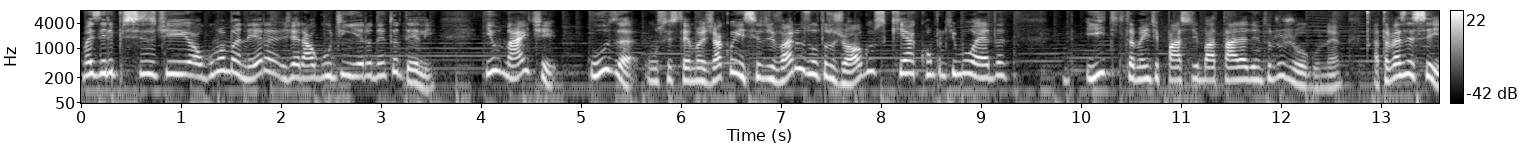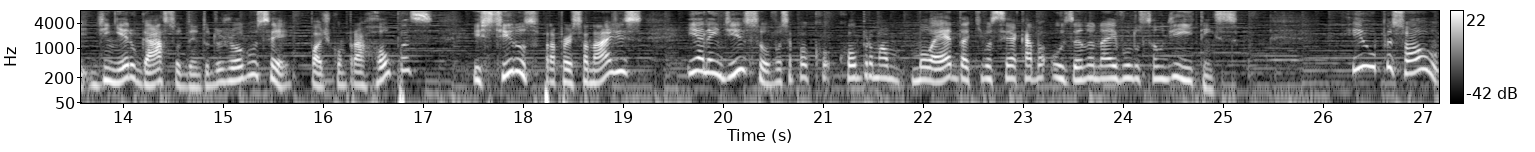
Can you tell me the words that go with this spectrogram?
mas ele precisa de alguma maneira gerar algum dinheiro dentro dele. E o Knight usa um sistema já conhecido de vários outros jogos, que é a compra de moeda e também de passe de batalha dentro do jogo, né? Através desse dinheiro gasto dentro do jogo, você pode comprar roupas, estilos para personagens e além disso, você compra uma moeda que você acaba usando na evolução de itens. E o pessoal,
